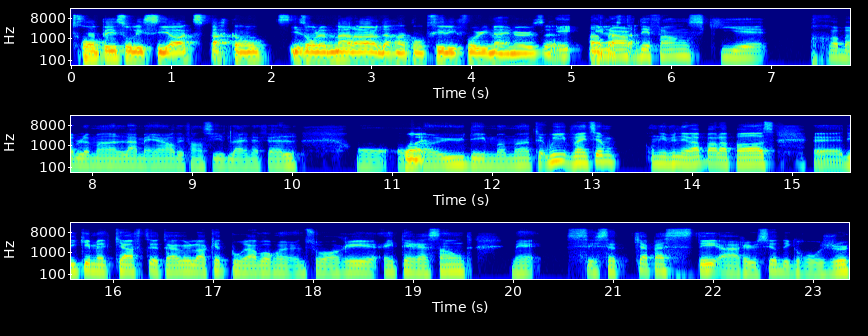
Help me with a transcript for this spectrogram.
trompé sur les Seahawks. Par contre, ils ont le malheur de rencontrer les 49ers. Euh, et, et leur défense, qui est probablement la meilleure défensive de la NFL. On, a eu des moments. Oui, 20e, on est vulnérable par la passe. Euh, DK Metcalf, Tyler Lockett pourrait avoir une soirée intéressante, mais c'est cette capacité à réussir des gros jeux.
